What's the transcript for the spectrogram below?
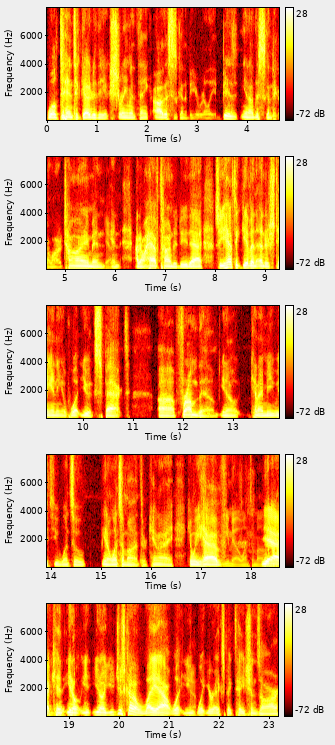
will tend to go to the extreme and think, oh, this is going to be a really busy, you know, this is going to take a lot of time and, yeah. and I don't have time to do that. So you have to give an understanding of what you expect uh, from them. You know, can I meet with you once a you know once a month or can i can we have email once a month. Yeah can you know you, you know you just kind of lay out what you yeah. what your expectations are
